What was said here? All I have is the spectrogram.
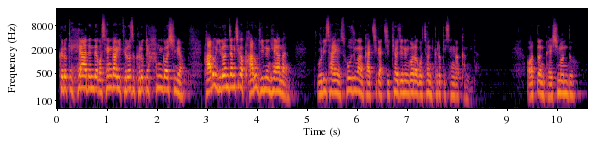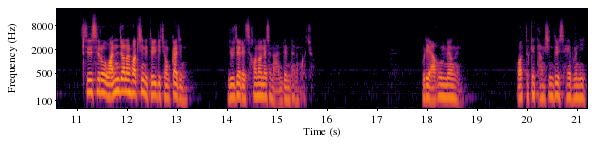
그렇게 해야 된다고 생각이 들어서 그렇게 한 것이며 바로 이런 장치가 바로 기능해야만 우리 사회의 소중한 가치가 지켜지는 거라고 전 그렇게 생각합니다. 어떤 배심원도 스스로 완전한 확신이 들기 전까진 유죄를 선언해서는 안 된다는 거죠. 우리 아홉 명은 어떻게 당신들 세 분이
